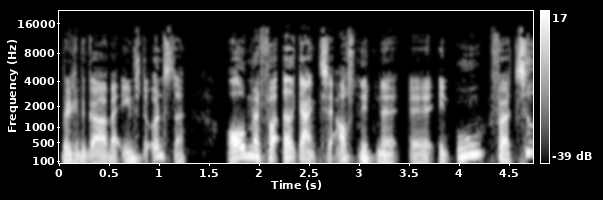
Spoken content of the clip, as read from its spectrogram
hvilket vi gør hver eneste onsdag. Og man får adgang til afsnittene øh, en uge før tid,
